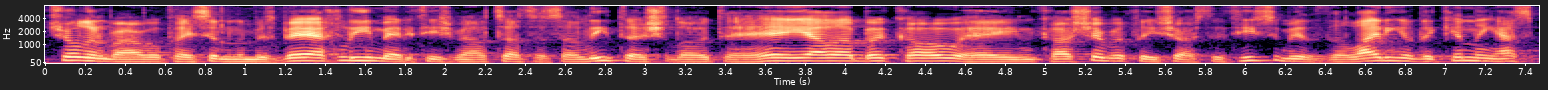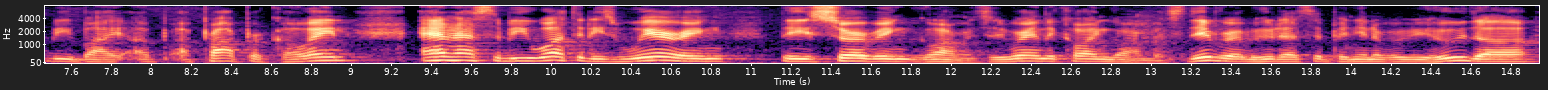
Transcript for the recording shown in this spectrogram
children of Aaron will place it on the mizbeach limed. Teach me altzatz salita shlo tehei ela bekohen kasher b'klishos. To teach me that the lighting of the kindling has to be by a, a proper kohen and has to be what that he's wearing these serving garments. He's wearing the kohen garments. Divra Yehuda, that's the opinion of Rabbi Yehuda.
